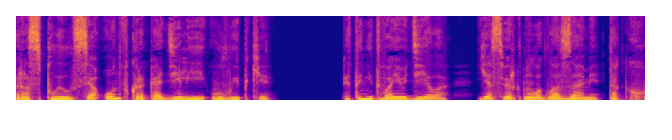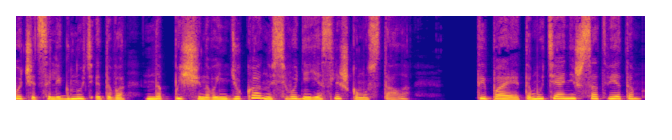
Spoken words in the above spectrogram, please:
Расплылся он в крокодильей улыбке. «Это не твое дело!» Я сверкнула глазами. Так хочется легнуть этого напыщенного индюка, но сегодня я слишком устала. «Ты поэтому тянешь с ответом?»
